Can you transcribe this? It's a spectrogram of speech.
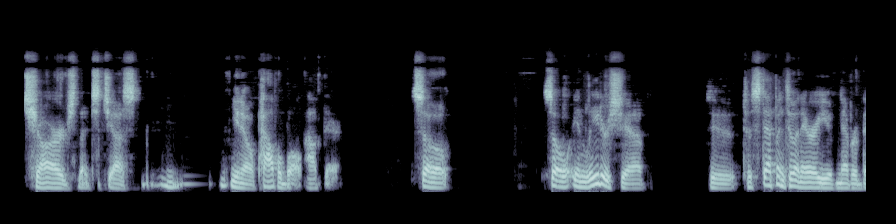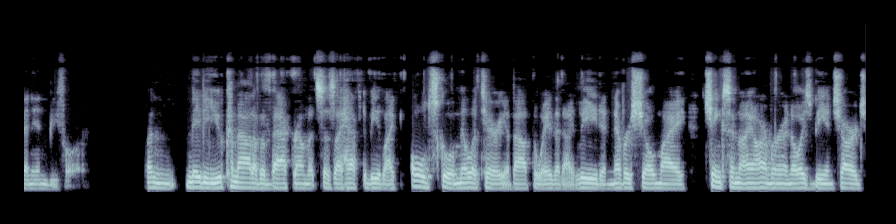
charge that's just, you know, palpable out there. So, so in leadership, to, to step into an area you've never been in before, when maybe you come out of a background that says I have to be like old school military about the way that I lead and never show my chinks in my armor and always be in charge.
